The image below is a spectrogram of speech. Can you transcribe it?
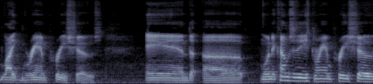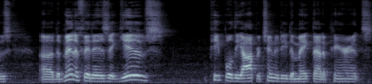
like Grand Prix shows. And uh, when it comes to these Grand Prix shows, uh, the benefit is it gives people the opportunity to make that appearance,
